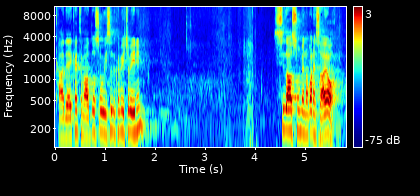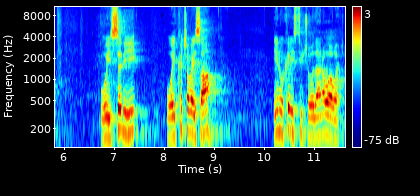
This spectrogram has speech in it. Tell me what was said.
kaadi ay ka timaado so weysadu kamay jabaynin? Sidaasun bay noqonaysaayo weysadii way ka jabaysaa inuu ka istijoodaana waa waajib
